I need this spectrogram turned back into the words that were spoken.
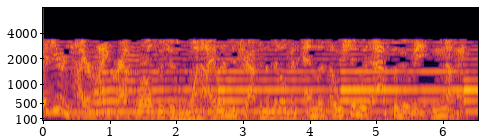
if your entire Minecraft world was just one island trapped in the middle of an endless ocean with absolutely nothing?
